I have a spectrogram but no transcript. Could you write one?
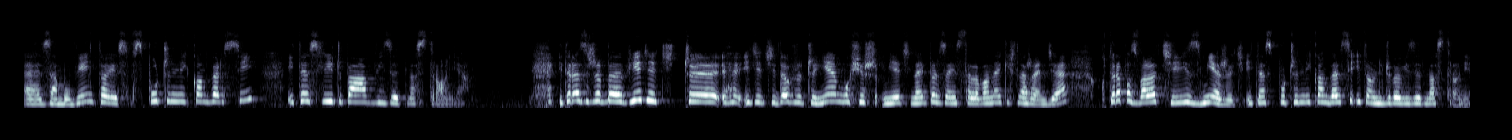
e, zamówień. To jest współczynnik konwersji i to jest liczba wizyt na stronie. I teraz, żeby wiedzieć, czy idzie Ci dobrze, czy nie, musisz mieć najpierw zainstalowane jakieś narzędzie, które pozwala Ci zmierzyć i ten współczynnik konwersji, i tą liczbę wizyt na stronie.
